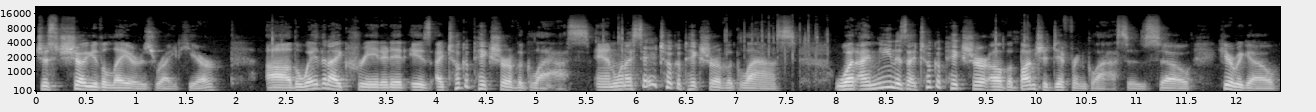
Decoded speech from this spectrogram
just show you the layers right here. Uh, the way that I created it is I took a picture of a glass, and when I say I took a picture of a glass, what I mean is I took a picture of a bunch of different glasses. So here we go.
